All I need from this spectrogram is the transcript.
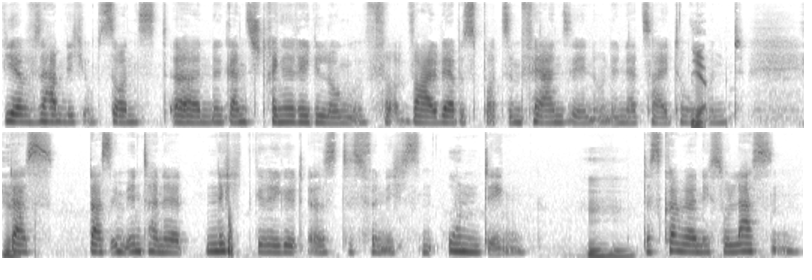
wir haben nicht umsonst äh, eine ganz strenge Regelung für Wahlwerbespots im Fernsehen und in der Zeitung. Ja. Und ja. dass das im Internet nicht geregelt ist, das finde ich ist ein Unding. Mhm. Das können wir nicht so lassen.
